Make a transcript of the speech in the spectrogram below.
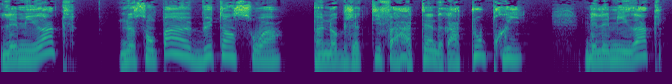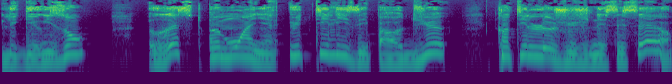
Les miracles ne sont pas un but en soi, un objectif à atteindre à tout prix, mais les miracles, les guérisons, restent un moyen utilisé par Dieu quand il le juge nécessaire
